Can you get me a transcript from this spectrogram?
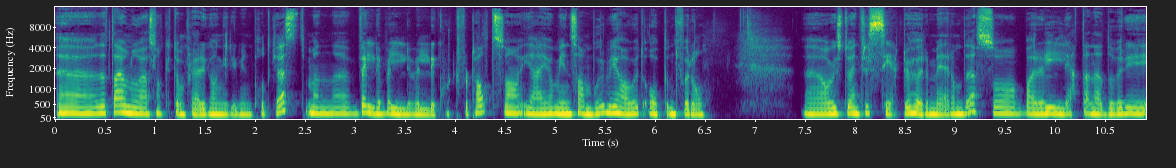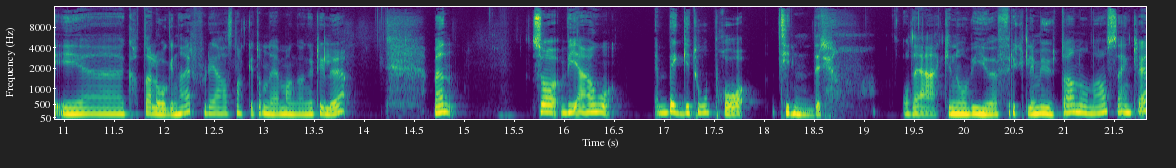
Dette er jo noe jeg har snakket om flere ganger i min podkast, men veldig, veldig, veldig kort fortalt, så jeg og min samboer, vi har jo et åpent forhold. Eh, og hvis du er interessert i å høre mer om det, så bare let deg nedover i, i eh, katalogen her, fordi jeg har snakket om det mange ganger tidligere. Men så vi er jo begge to på Tinder. Og det er ikke noe vi gjør fryktelig mye ut av, noen av oss, egentlig.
